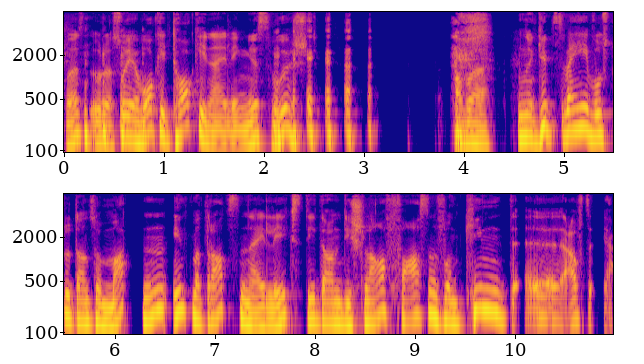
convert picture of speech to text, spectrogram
weißt, oder soll ja Walkie-Talkie reinlegen, ist wurscht. Aber und dann gibt's welche, wo du dann so Matten in die Matratzen reinlegst, die dann die Schlafphasen vom Kind äh, auf ja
